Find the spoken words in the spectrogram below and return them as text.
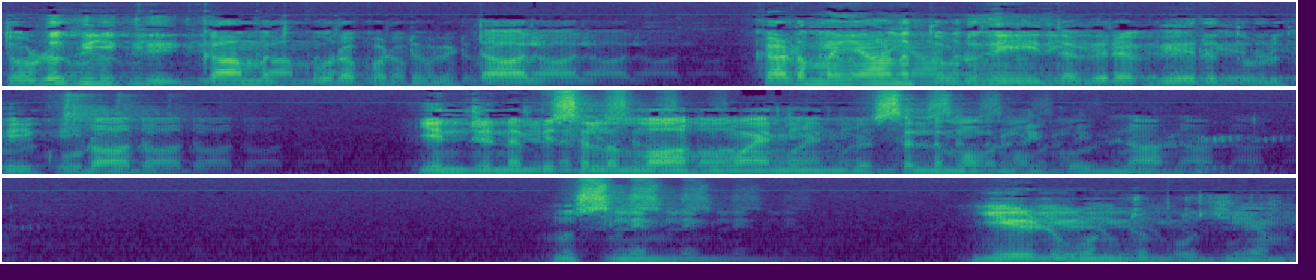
தொழுகைக்கு இக்காமத் கூறப்பட்டுவிட்டால் கடமையான தொழுகையை தவிர வேறு தொழுகை கூடாது என்று நபி சொல்லாஹும் அலி வசல்லம் அவர்கள் கூறினார்கள். முஸ்லிம் ஏழு ஒன்று பூஜ்ஜியம்.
